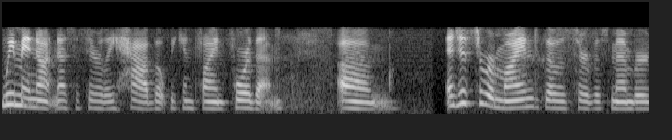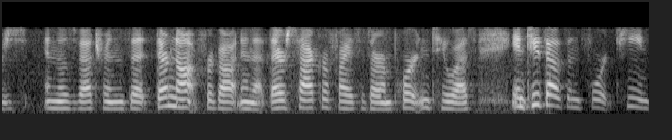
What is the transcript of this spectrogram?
we may not necessarily have, but we can find for them. Um, and just to remind those service members and those veterans that they're not forgotten and that their sacrifices are important to us. In 2014,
